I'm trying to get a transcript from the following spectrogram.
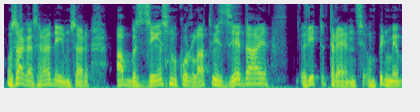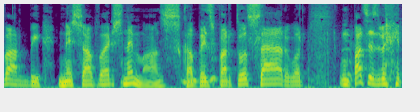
Un sākās raidījums ar abas dziesmu, kur Latvijas dziedāja Rita Trends. Un pirmie vārdi bija nesāp vairs nemaz, kāpēc par to sērot. Un pats es biju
